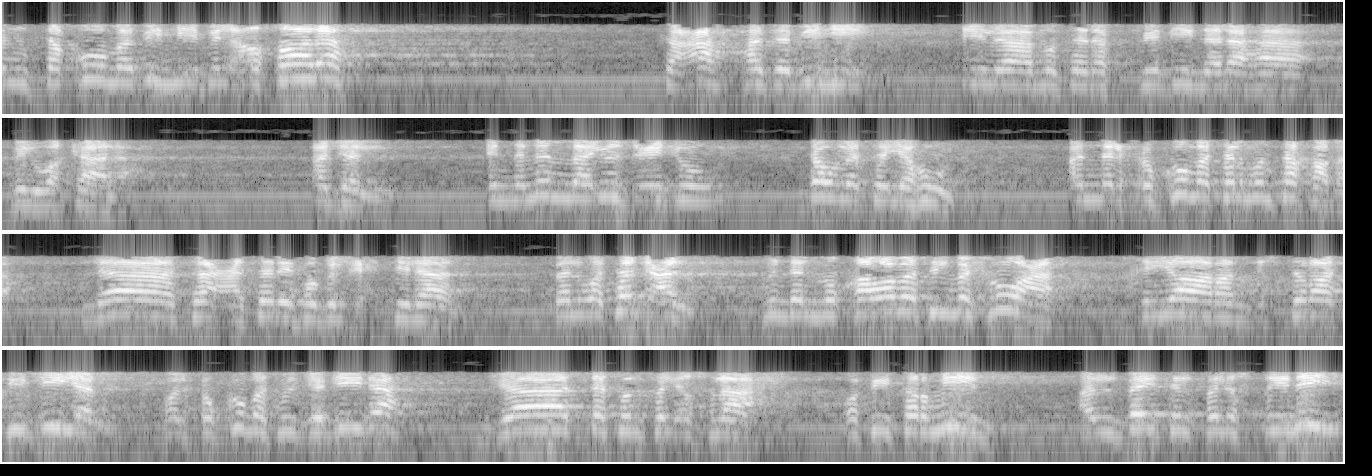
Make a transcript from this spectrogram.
أن تقوم به بالأصالة تعهد به إلى متنفذين لها بالوكالة. أجل إن مما يزعج دولة يهود أن الحكومة المنتخبة لا تعترف بالاحتلال بل وتجعل من المقاومة المشروعة خيارا استراتيجيا والحكومة الجديدة جادة في الإصلاح وفي ترميم البيت الفلسطيني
